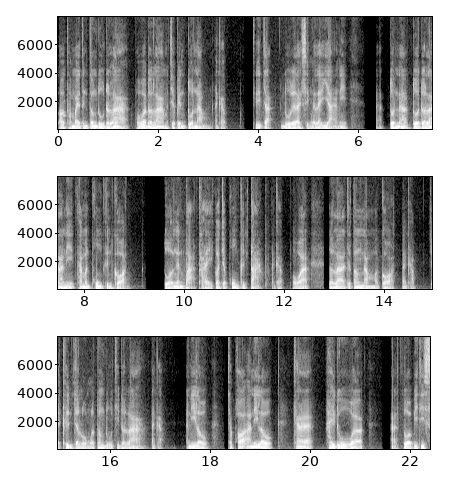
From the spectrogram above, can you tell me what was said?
เราทำไมถึงต้องดูดอลลาร์เพราะว่าดอลลาร์มันจะเป็นตัวนำนะครับ คือจากดูหลายๆสิ่งหลายๆอย่างนี้ ตัวตัวดอลลาร์นี่ถ้ามันพุ่งขึ้นก่อน ตัวเงินบาทไทยก็จะพุ่งขึ้นตามนะครับ เพราะว่าดอลลาร์จะต้องนำมาก่อนนะครับ จะขึ้นจะลงเราต้องดูที่ดอลลาร์นะครับ อันนี้เราเฉพาะอันนี้เราแค่ให้ดูว่าตัว BTC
